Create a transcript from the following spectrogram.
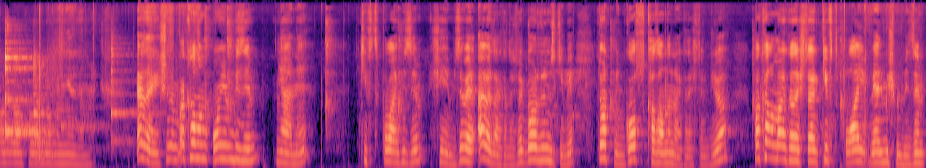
oradan falan yenileme. Evet şimdi bakalım oyun bizim yani Gift Play bizim şeyimizi ver. Evet arkadaşlar gördüğünüz gibi 4000 ghost kazandın arkadaşlar diyor. Bakalım arkadaşlar Gift Play vermiş mi bizim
